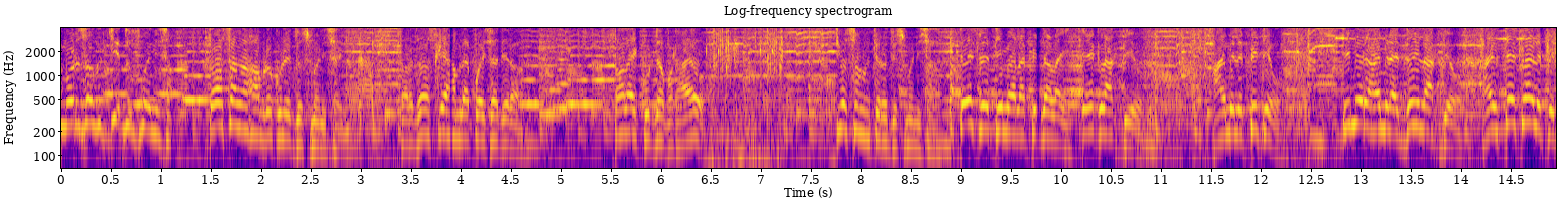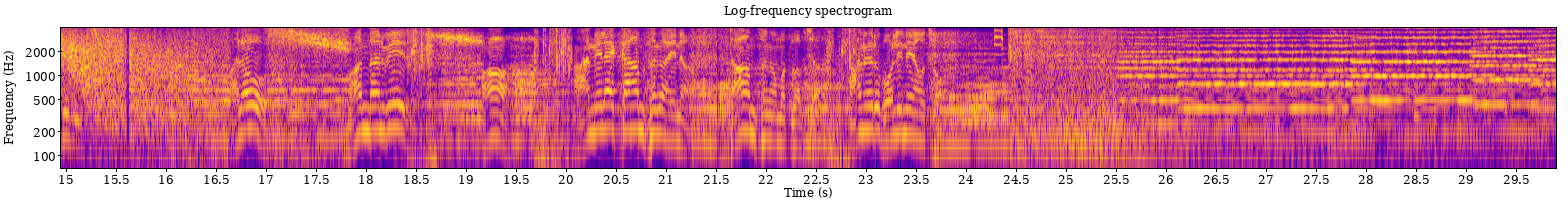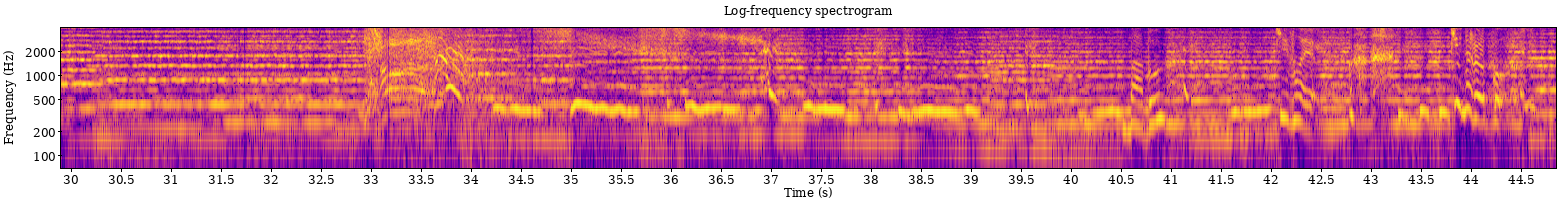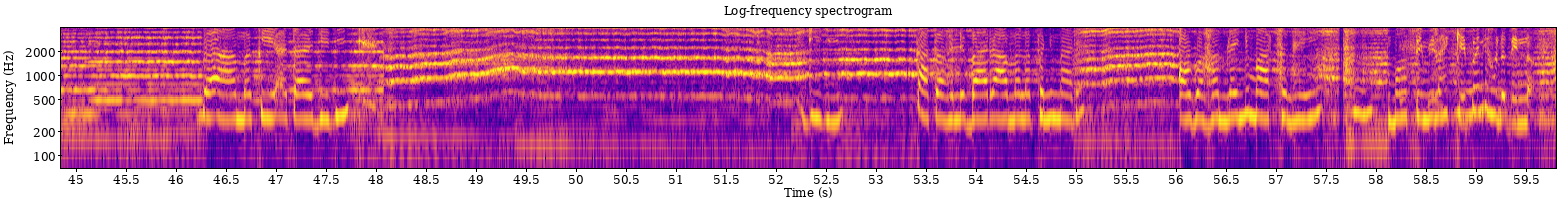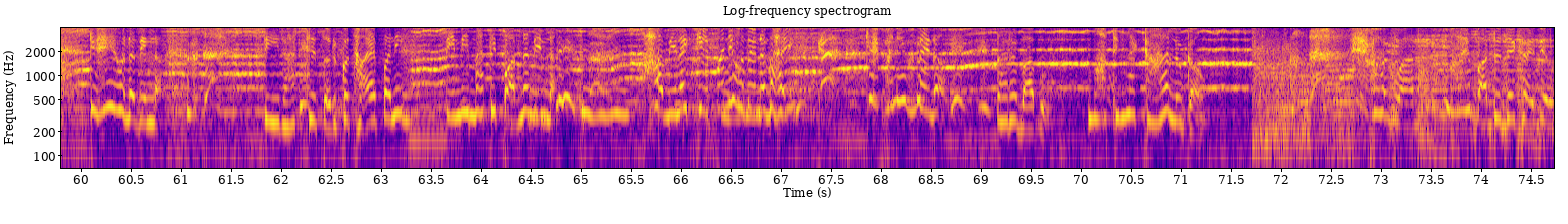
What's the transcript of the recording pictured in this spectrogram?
हाम्रो तिमीहरूसँग के दुश्मनी छ? तँसँग हाम्रो कुनै दुश्मनी छैन। तर जसले हामीलाई पैसा दिएर तँलाई कुट्न पठायो त्योसँग तेरो दुश्मनी छ। त्यसले तिमीहरूलाई पिट्नलाई एक लाख दियो। हामीले पिट्यौँ। तिमीहरू हामीलाई दुई लाख दियो। हामी त्यसलाई नै पिटिदिन्छौँ हेलो धनवीर हामीलाई कामसँग होइन दामसँग मतलब छ। हामीहरू भोलि नै आउँछौँ। काकाहरूले बाह्र आमालाई पनि मारे। अब हामीलाई नि मार्छन् है म तिमीलाई केही पनि हुन दिन्न केही हुन दिन्न। ती राक्षसहरूको छाया पनि तिमी माथि पर्न दिन्न। हामीलाई केही पनि हुँदैन भाइ केही पनि हुँदैन। तर बाबु म तिमीलाई कहाँ लुकाऊ भगवान् मलाई बाटो देखाइदेऊ।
